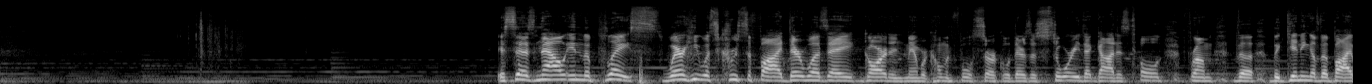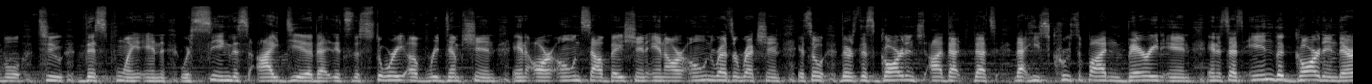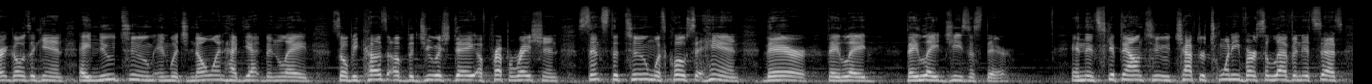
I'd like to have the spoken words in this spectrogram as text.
It says, Now in the place where he was crucified, there was a garden. Man, we're coming full circle. There's a story that God has told from the beginning of the Bible to this point, and we're seeing this idea that it's the story of redemption and our own salvation and our own resurrection. And so there's this garden uh, that, that's, that he's crucified and buried in, and it says, In the garden, there it goes again, a new tomb in which no one had yet been laid. So because of the Jewish day of preparation, since the tomb was close at hand, there there they laid, they laid Jesus there. And then skip down to chapter 20, verse 11. It says,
